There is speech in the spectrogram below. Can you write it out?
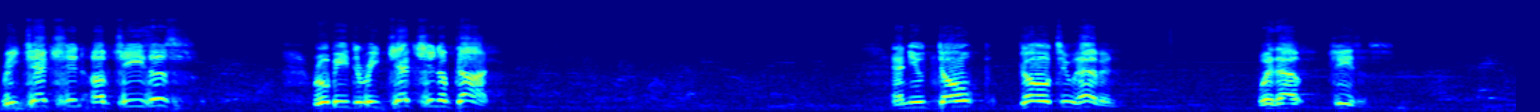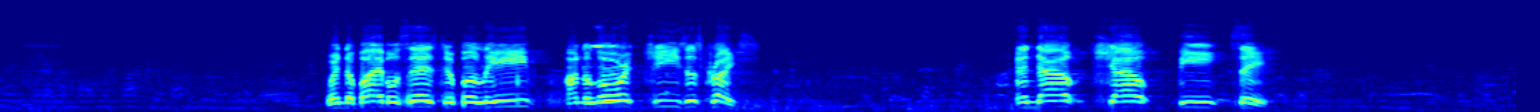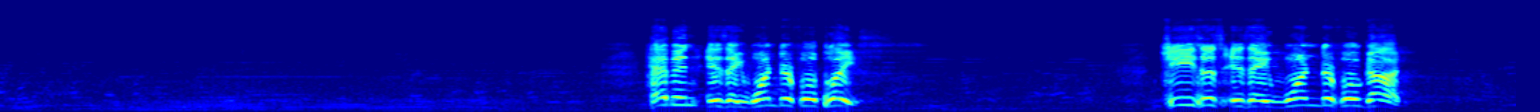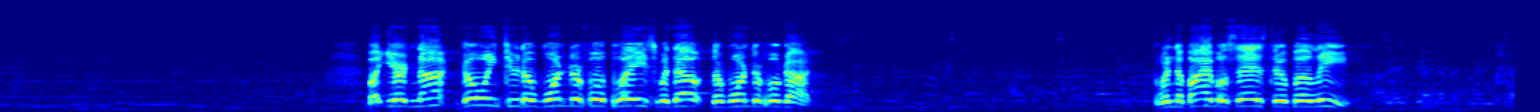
Rejection of Jesus will be the rejection of God. And you don't go to heaven without Jesus. When the Bible says to believe on the Lord Jesus Christ, and thou shalt be saved. Heaven is a wonderful place. Jesus is a wonderful God. But you're not going to the wonderful place without the wonderful God. When the Bible says to believe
